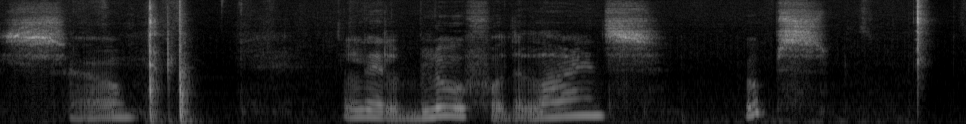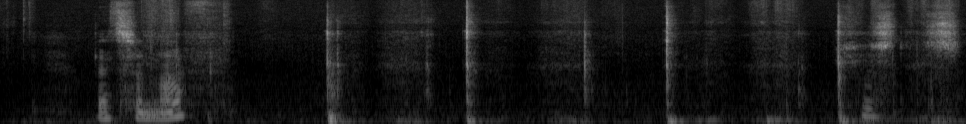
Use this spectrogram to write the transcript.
so, a little blue for the lines. Oops, that's enough. Just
